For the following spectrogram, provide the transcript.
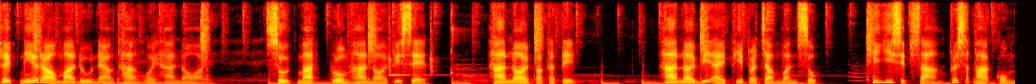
คลิปนี้เรามาดูแนวทางหวยฮานอย สูตรมัดรวมฮานอยพิเศษ ฮานอยปกติ ฮานอย VIP ประจำวันศุกร์ที่ 23 พฤษภาคม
